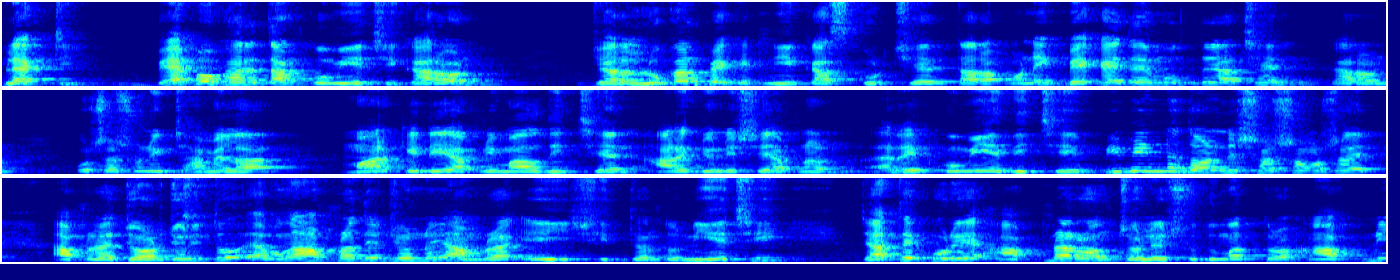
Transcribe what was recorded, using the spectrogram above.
ব্ল্যাক টি। ব্যাপক হারে দাম কমিয়েছি কারণ যারা লোকাল প্যাকেট নিয়ে কাজ করছেন, তারা অনেক বেকায়দার মধ্যে আছেন, কারণ প্রশাসনিক ঝামেলা, মার্কেটে আপনি মাল দিচ্ছেন, আরেকজন এসে আপনার রেট কমিয়ে দিচ্ছে, বিভিন্ন ধরনের সব সমস্যায় আপনারা জর্জরিত এবং আপনাদের জন্যই আমরা এই সিদ্ধান্ত নিয়েছি যাতে করে আপনার অঞ্চলে শুধুমাত্র আপনি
